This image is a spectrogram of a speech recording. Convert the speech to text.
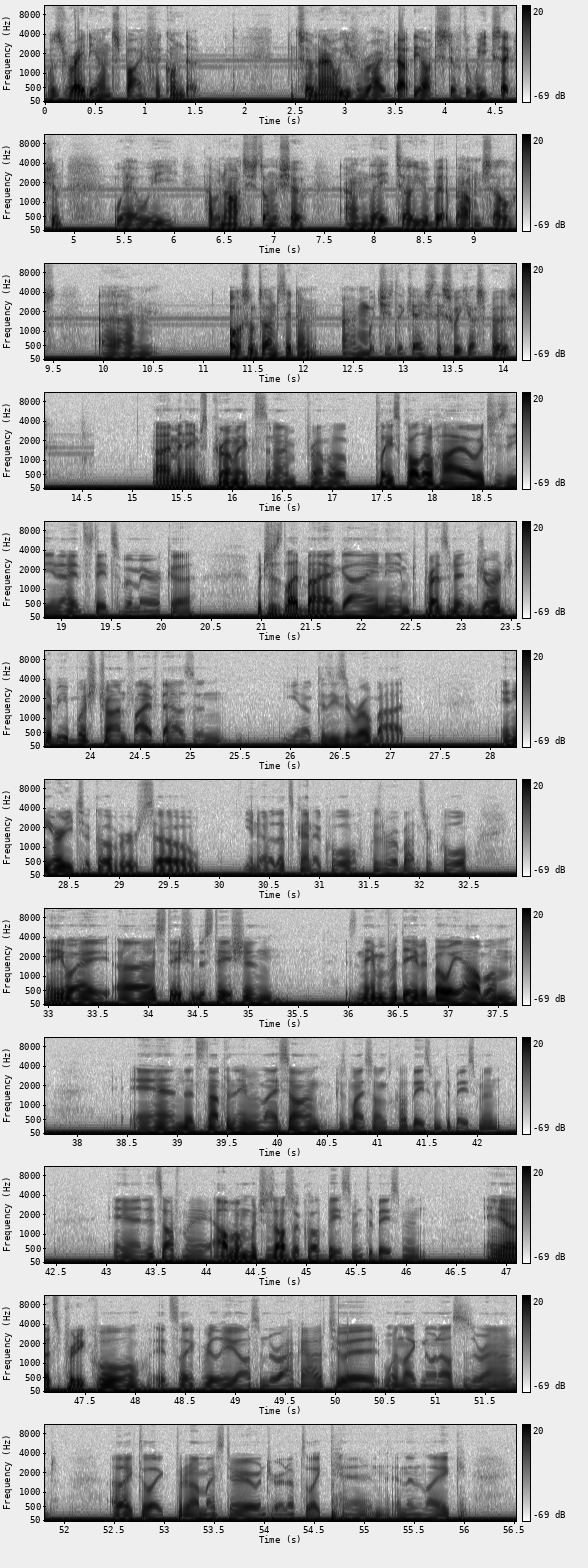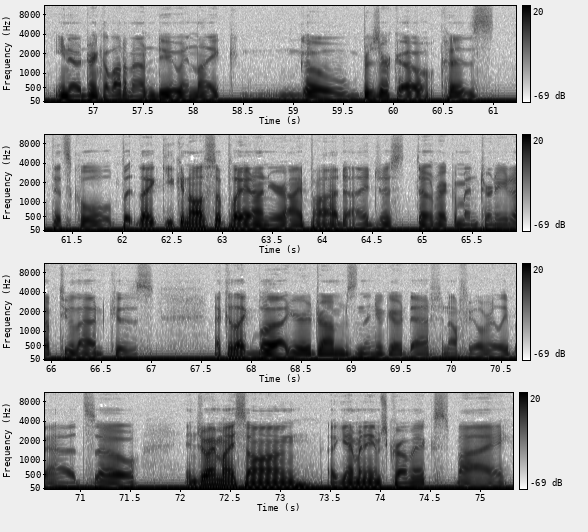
That was Radiance by Facundo. So now we've arrived at the Artist of the Week section, where we have an artist on the show and they tell you a bit about themselves, um, or sometimes they don't, um, which is the case this week, I suppose. Hi, my name's Chromix, and I'm from a place called Ohio, which is the United States of America, which is led by a guy named President George W. Bushtron 5000, you know, because he's a robot, and he already took over, so, you know, that's kind of cool, because robots are cool. Anyway, uh, Station to Station is the name of a David Bowie album, and that's not the name of my song, because my song's called Basement to Basement and it's off my album, which is also called Basement to Basement. And, you know, it's pretty cool. It's like really awesome to rock out to it when like no one else is around. I like to like put it on my stereo and turn it up to like 10 and then like you know, drink a lot of Mountain Dew and like go berserko cuz that's cool. But like you can also play it on your iPod. I just don't recommend turning it up too loud cuz that could like blow out your drums and then you'll go deaf and I'll feel really bad. So enjoy my song. Again, my name's Chromix. Bye.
